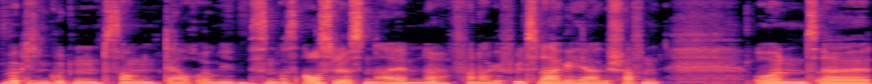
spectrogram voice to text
wirklich einen guten Song, der auch irgendwie ein bisschen was auslöst in allem, ne? Von der Gefühlslage her geschaffen. Und äh,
